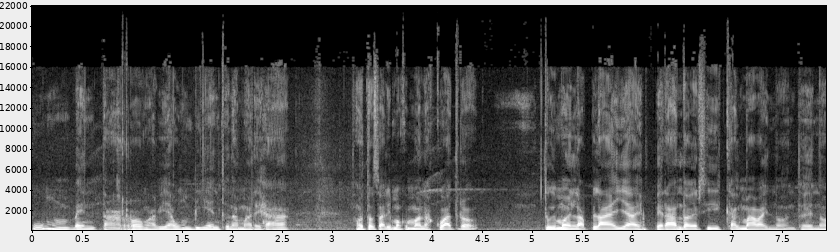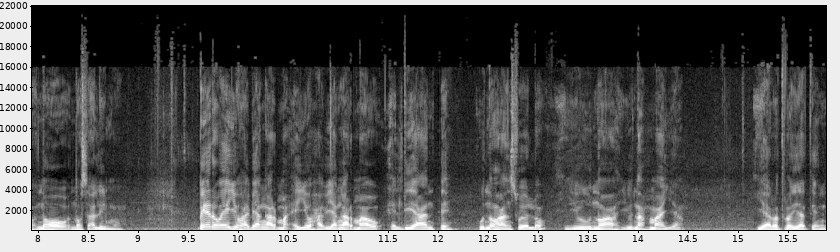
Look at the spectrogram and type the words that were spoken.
un ventarrón, había un viento, una marejada. Nosotros salimos como a las 4, estuvimos en la playa esperando a ver si calmaba y no, entonces no, no, no salimos. Pero ellos habían, arma, ellos habían armado el día antes unos anzuelos y, unos, y unas mallas. Y al otro día, ten-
